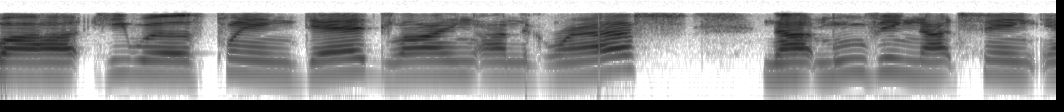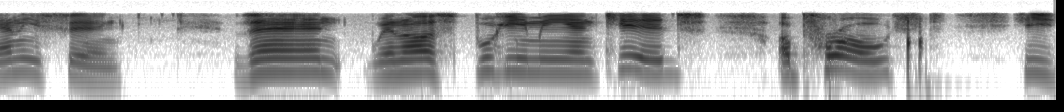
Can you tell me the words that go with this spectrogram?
but he was playing dead, lying on the grass, not moving, not saying anything. Then, when us boogeyman kids approached, he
